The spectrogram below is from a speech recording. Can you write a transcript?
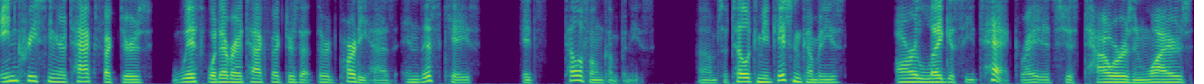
increasing your attack vectors with whatever attack vectors that third party has. In this case, it's telephone companies. Um, so telecommunication companies are legacy tech, right? It's just towers and wires.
